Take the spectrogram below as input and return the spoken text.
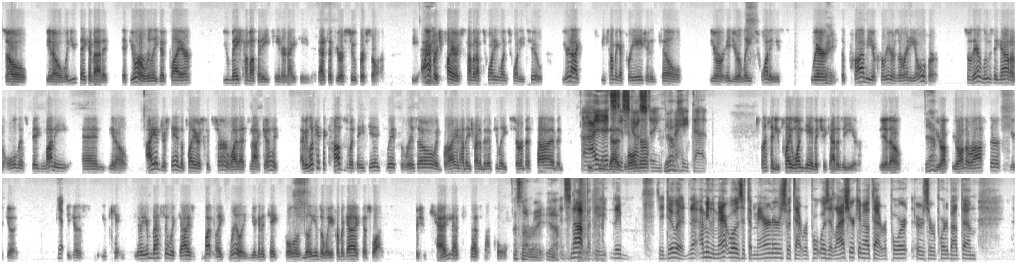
So you know when you think about it, if you're a really good player, you may come up at 18 or 19. That's if you're a superstar. The Right. average player is coming up 21, 22. You're not becoming a free agent until you're in your late 20s, where Right. the prime of your career is already over. So they're losing out on all this big money. And, you know, I understand the players' concern why that's not good. I mean, look at the Cubs, what they did with Rizzo and Bryant, how they try to manipulate service time. And I, these it's guys longer. disgusting. Yeah. I hate that. listen, you play one game, at should count as a year. You know, Yeah. you're up, you're on the roster, you're good. Yep. Because you can't, you know, you're messing with guys. But like, really, you're going to take all those millions away from a guy? Guess what? Because you can. That's that's not cool. That's not right. Yeah. It's not, but they they they do it. I mean, the Mar- was it the Mariners with that report? Was it last year came out that report? There was a report about them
